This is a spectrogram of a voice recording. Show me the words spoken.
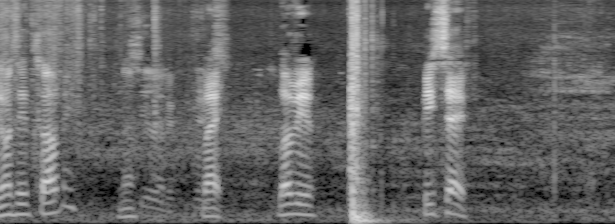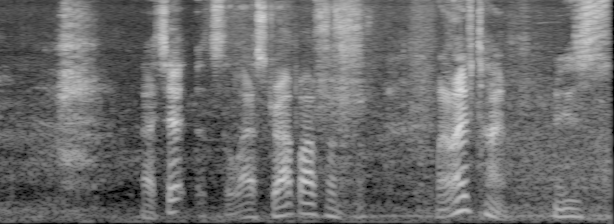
You want to take the coffee? No. See you later. Bye. Love you. Be safe. That's it. That's the last drop off of my lifetime. It's,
